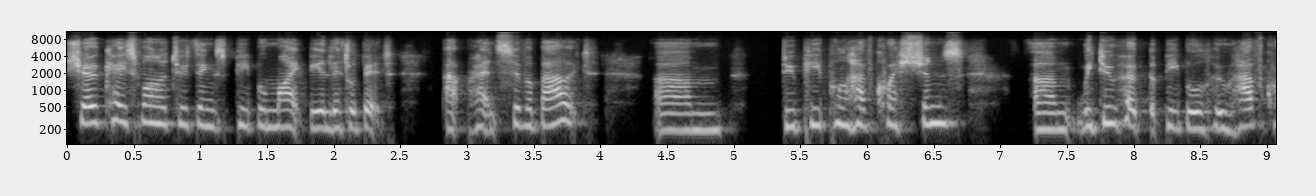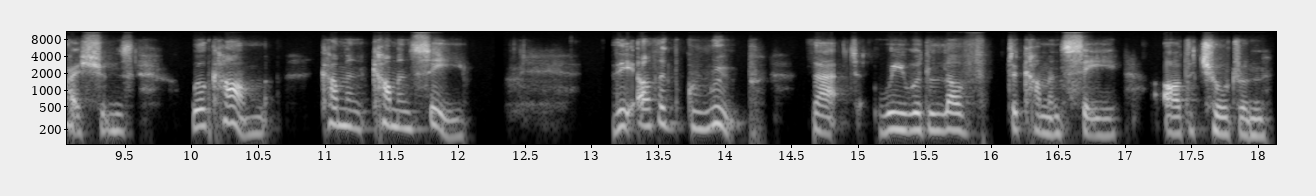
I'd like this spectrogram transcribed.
showcase one or two things people might be a little bit apprehensive about. Um, do people have questions? Um, we do hope that people who have questions will come, come and come and see. The other group that we would love to come and see are the children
